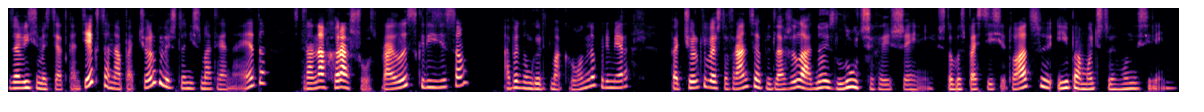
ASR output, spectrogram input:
В зависимости от контекста она подчеркивает, что несмотря на это, страна хорошо справилась с кризисом. Об этом говорит Макрон, например, подчеркивая, что Франция предложила одно из лучших решений, чтобы спасти ситуацию и помочь своему населению.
